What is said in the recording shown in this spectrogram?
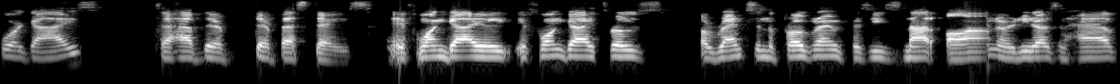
four guys to have their their best days. If one guy if one guy throws a wrench in the program because he's not on or he doesn't have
